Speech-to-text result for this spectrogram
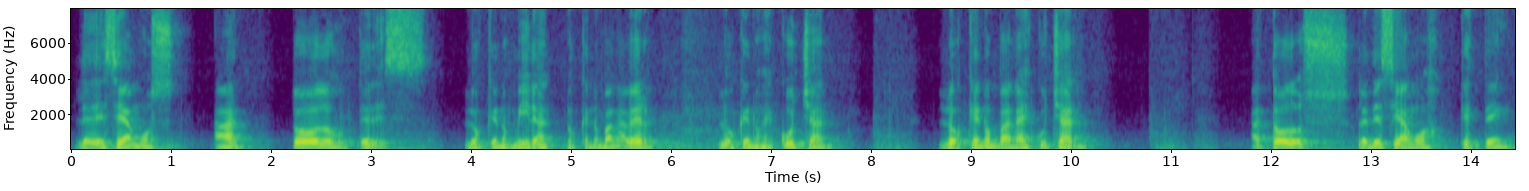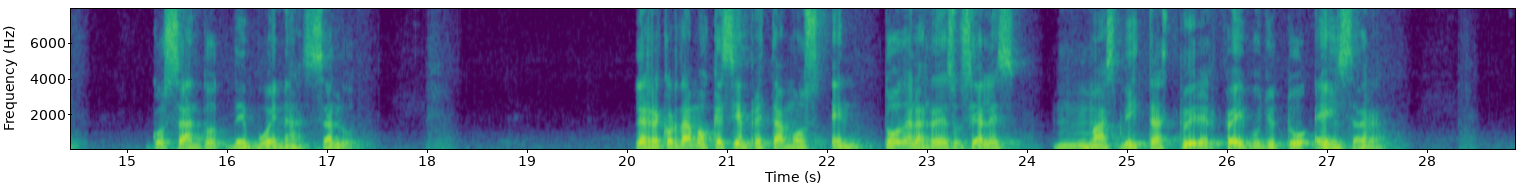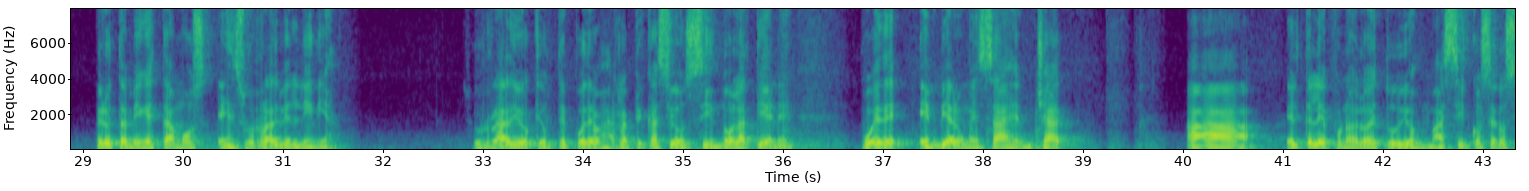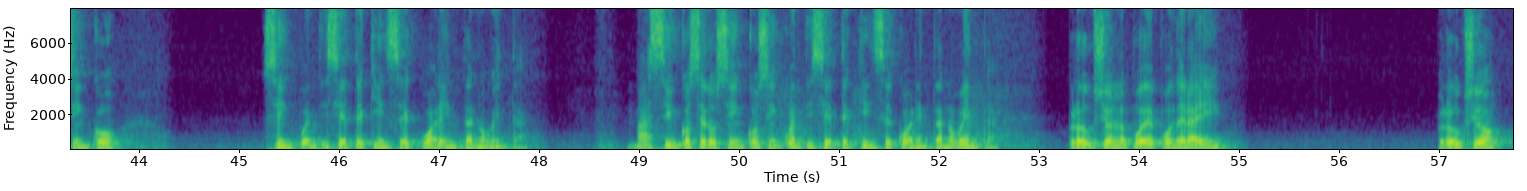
le deseamos a todos ustedes, los que nos miran, los que nos van a ver, los que nos escuchan, los que nos van a escuchar, a todos les deseamos que estén gozando de buena salud. Les recordamos que siempre estamos en todas las redes sociales más vistas, Twitter, Facebook, YouTube e Instagram. Pero también estamos en su radio en línea su radio que usted puede bajar la aplicación. Si no la tiene, puede enviar un mensaje, un chat a el teléfono de los estudios más 505 5715 4090. Más 505 5715 4090. Producción lo puede poner ahí. Producción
